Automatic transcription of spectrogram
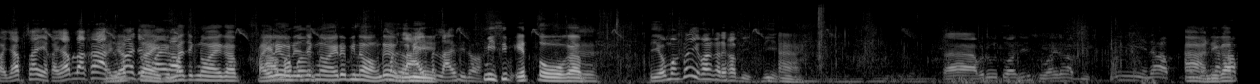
ขยับไส้ขยับราคาขขึ้นยับมาจังใส่หน่อยขึ้นครัมาบจักหน่อยครับไปเร็วเอาเนี่มายเบิ่งจักหน่อยเด้อพี่น้องเด้อมันวันหลายนี้มันหลายพี่น้องมี11ตัวครับเออเดี๋ยวมันก็อีกวันกันเลยครับนี่นี่อ่า อ่ามาดูตัวที่สวยนะครับนี่นี่นะครับอ่านี่ครับ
